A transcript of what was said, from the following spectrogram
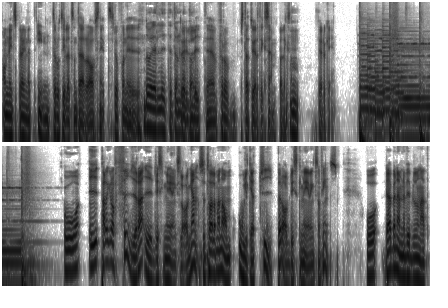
Om ni inte spelar in ett intro till ett sånt här avsnitt, då får ni Då är det ett litet Då är det undantag. lite för att statuera ett exempel. Liksom. Mm. Det är okej. Och i paragraf 4 i diskrimineringslagen så talar man om olika typer av diskriminering som finns. Och där benämner vi bland annat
